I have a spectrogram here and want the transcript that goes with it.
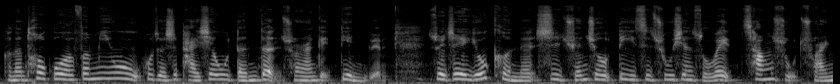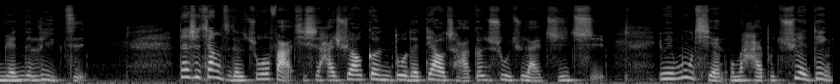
可能透过分泌物或者是排泄物等等传染给店员，所以这也有可能是全球第一次出现所谓仓鼠传人的例子。但是这样子的说法，其实还需要更多的调查跟数据来支持，因为目前我们还不确定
